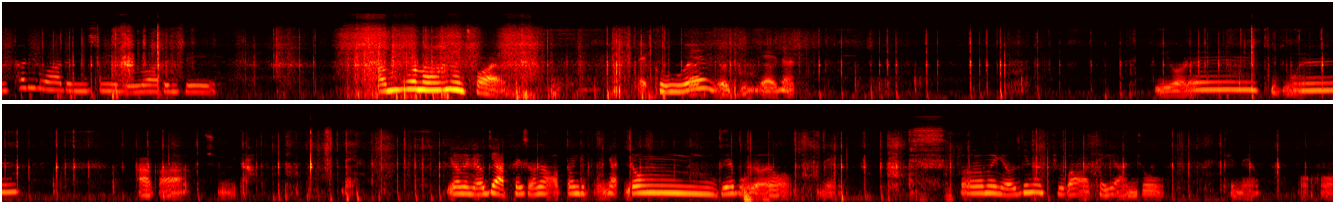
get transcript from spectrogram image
울타리로 하든지 뭘로 하든지 아무거나 하면 좋아요. 네, 그 후에 여기에는 이거를 기둥을 박아줍니다. 네. 이러면 여기 앞에서는 어떤 게 보이냐? 이런 게 보여요. 네. 그러면 여기는 뷰가 되게 안 좋겠네요. 어허.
